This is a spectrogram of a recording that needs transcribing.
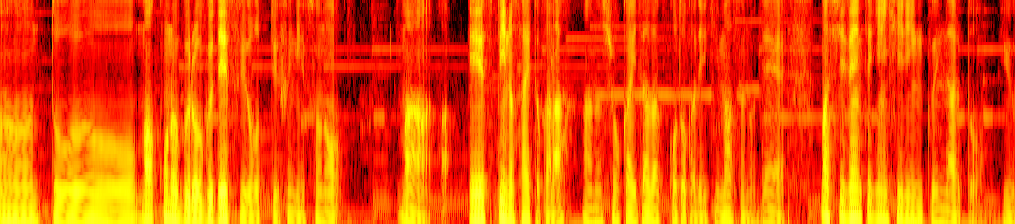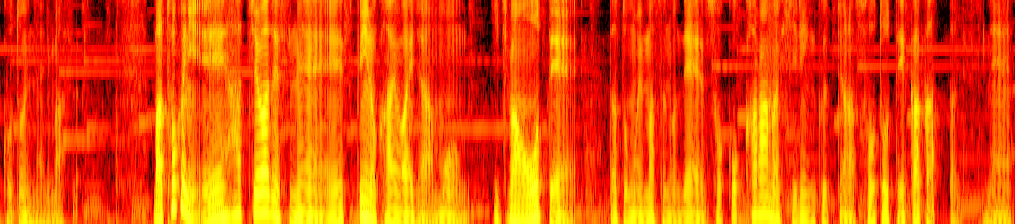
うんと、まあ、このブログですよっていうふうに、その、まあ、ASP のサイトから、あの、紹介いただくことができますので、まあ、自然的に非リンクになるということになります。まあ、特に A8 はですね、ASP の界隈じゃもう一番大手だと思いますので、そこからの非リンクっていうのは相当でかかったですね。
